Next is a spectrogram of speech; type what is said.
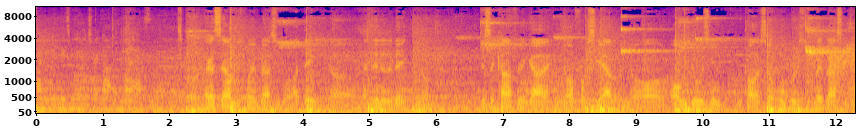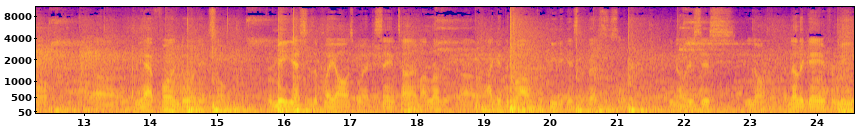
kind of in these moments right now in the playoffs? Like I said, I'm just playing basketball. I think uh, at the end of the day, you know, just a confident guy. You know, I'm from Seattle. You know, all, all we do is hoop. We call ourselves hoopers. We play basketball. Uh, we have fun doing it. So for me, yes, it's the playoffs, but at the same time, I love it. Uh, I get to go out and compete against the best. So it's just you know another game for me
